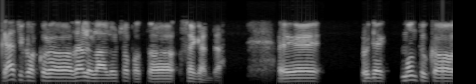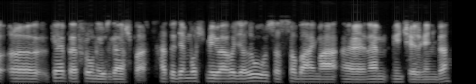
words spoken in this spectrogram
Kezdjük akkor az előálló csapat a Szegedbe. Ugye mondtuk a, a Kelper Fronius Gáspárt. Hát ugye most, mivel hogy az U20-as szabály már nem nincs érvénybe,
